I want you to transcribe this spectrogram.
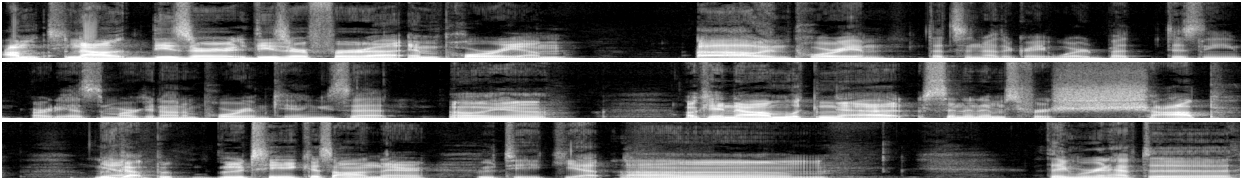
I'm boutique. now these are these are for uh, emporium. Oh, Emporium. That's another great word, but Disney already has the market on Emporium. Can't use that. Oh yeah. Okay, now I'm looking at synonyms for shop. We've Yeah. got bu- boutique is on there. Boutique. Yep. Um, I think we're gonna have to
